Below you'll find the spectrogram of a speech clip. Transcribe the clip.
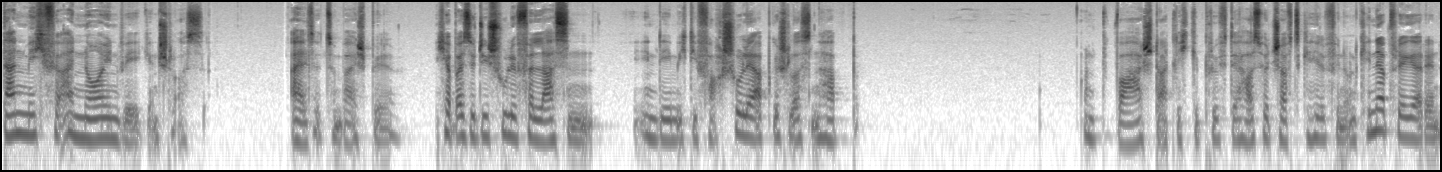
dann mich für einen neuen Weg entschloss. Also zum Beispiel, ich habe also die Schule verlassen, indem ich die Fachschule abgeschlossen habe und war staatlich geprüfte Hauswirtschaftsgehilfin und Kinderpflegerin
